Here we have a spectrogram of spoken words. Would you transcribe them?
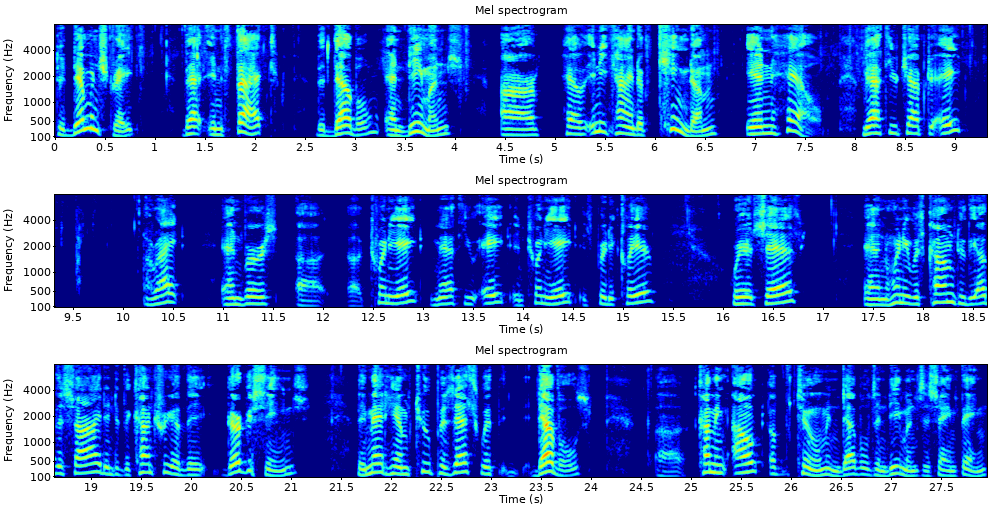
to demonstrate that, in fact, the devil and demons are have any kind of kingdom in hell. Matthew chapter 8, all right, and verse uh, uh, 28, Matthew 8 and 28 is pretty clear, where it says, and when he was come to the other side into the country of the Gergesenes, they met him two possessed with devils, uh, coming out of the tomb, and devils and demons, the same thing,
